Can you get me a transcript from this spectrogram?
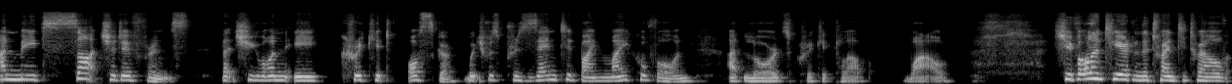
and made such a difference that she won a cricket Oscar, which was presented by Michael Vaughan at Lord's Cricket Club. Wow. She volunteered in the 2012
